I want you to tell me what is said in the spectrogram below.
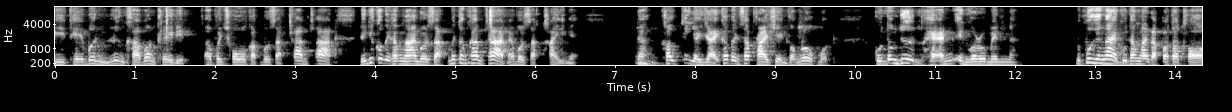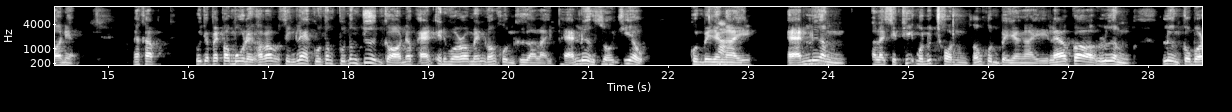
มีเทเบิลเรื่องคาร์บอนเครดิตเอาไปโชว์กับบริษัทข้ามชาติเดี๋ยวนี้คุณไปทำงานบริษัทไม่ต้องข้ามชาตินะบริษัทไทยเนี่ยนะอืมเขาที่ใหญ่ๆเขาเป็นซัพพลายเชนของโลกหมด คุณต้องยื่นแผน environment นะมันพูดง่ายอืมๆคุณทำงานกับปตทเนี่ย นะครับคุณจะไปประมูลเลยครับว่าสิ่งแรกคุณต้องคุณต้องยื่นก่อนนะแผน environment ของคุณคืออะไร แผนเรื่องโซเชียลคุณเป็นยังไง แผนเรื่องอะไรสิทธิมนุษยชนของคุณเป็นยังไง แล้วก็เรื่องเรื่อง global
